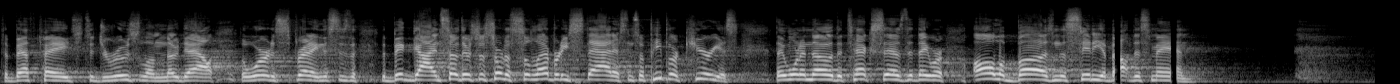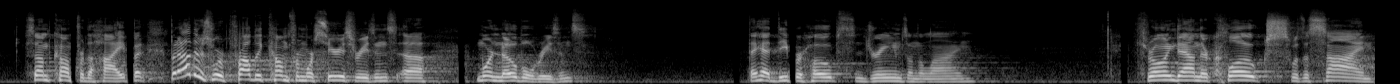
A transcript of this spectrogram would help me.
to Bethphage to Jerusalem, no doubt. The word is spreading. This is the, the big guy. And so there's a sort of celebrity status. And so people are curious. They want to know. The text says that they were all abuzz in the city about this man. Some come for the hype, but, but others were probably come for more serious reasons, uh, more noble reasons. They had deeper hopes and dreams on the line. Throwing down their cloaks was a sign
